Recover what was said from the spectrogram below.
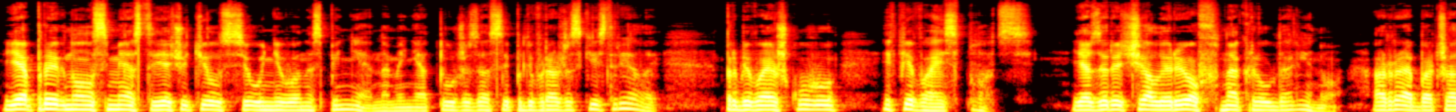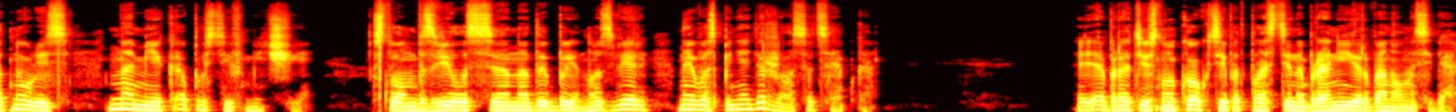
Я прыгнул с места и очутился у него на спине, но меня тут же засыпали вражеские стрелы, пробивая шкуру и впиваясь в плоть. Я зарычал, и рев накрыл долину. Арабы отшатнулись, на миг опустив мечи. Слон взвился на дыбы, но зверь на его спине держался цепко. Я протиснул когти под пластины брони и рванул на себя.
